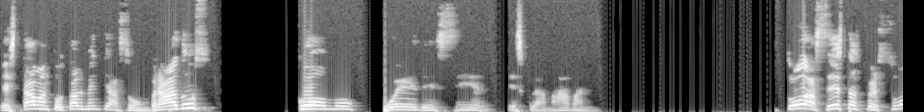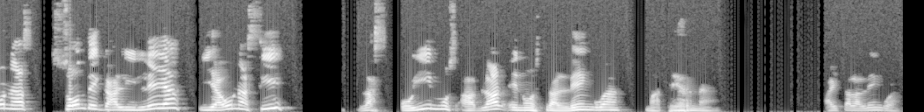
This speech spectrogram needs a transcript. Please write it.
Estaban totalmente asombrados. ¿Cómo puede ser? exclamaban. Todas estas personas son de Galilea y aún así las oímos hablar en nuestra lengua materna. Ahí está la lengua.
